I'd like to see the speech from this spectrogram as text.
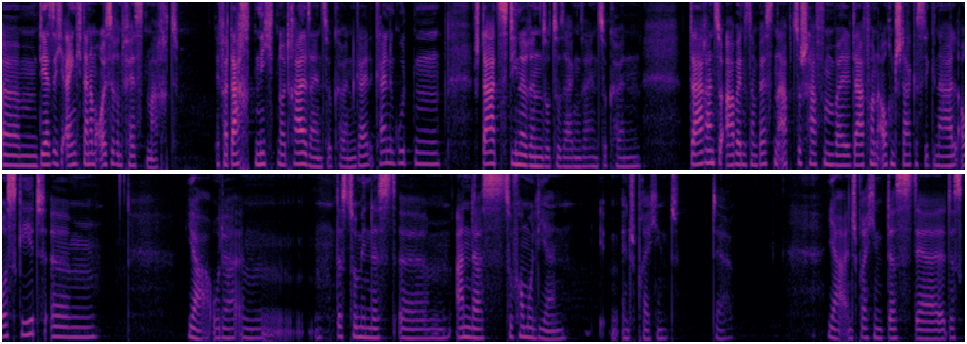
ähm, der sich eigentlich dann am Äußeren festmacht. Der Verdacht, nicht neutral sein zu können, keine guten Staatsdienerinnen sozusagen sein zu können. Daran zu arbeiten, es am besten abzuschaffen, weil davon auch ein starkes Signal ausgeht. Ähm, ja, oder ähm, das zumindest ähm, anders zu formulieren, entsprechend der, ja, entsprechend des, der, des,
